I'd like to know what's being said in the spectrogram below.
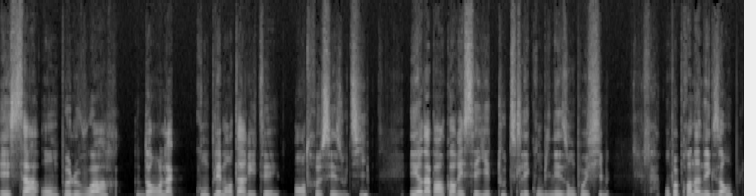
et ça, on peut le voir dans la complémentarité entre ces outils. Et on n'a pas encore essayé toutes les combinaisons possibles. On peut prendre un exemple.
